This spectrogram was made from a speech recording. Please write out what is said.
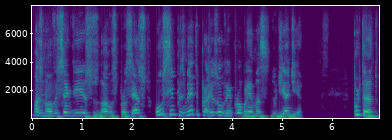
mas novos serviços, novos processos, ou simplesmente para resolver problemas do dia a dia. Portanto,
